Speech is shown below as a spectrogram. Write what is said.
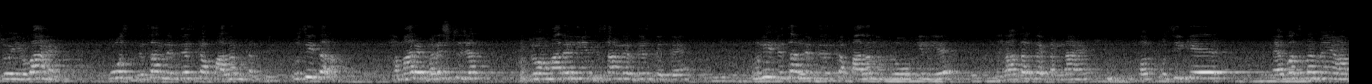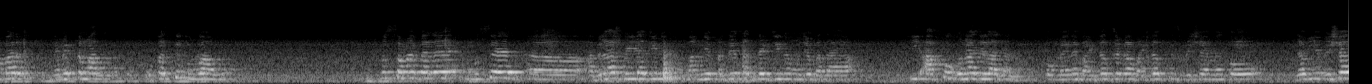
जो युवा हैं, वो उस दिशा निर्देश का पालन करते हैं। उसी तरह हमारे वरिष्ठ जन जो हमारे लिए दिशा निर्देश देते हैं, उन्हीं दिशा निर्देश का पालन हम लोगों के लिए धरातल पे करना है और उसी के एवज में मैं यहाँ पर निमित्त मात्र उपस्थित हुआ हूँ। कुछ समय पहले मुझसे अभिलाष भैया जी ने, माननीय प्रदेश अध्यक्ष जी ने मुझे बताया कि आपको गुना जिला जाना है। तो मैंने भाई साहब से कहा, भाई साहब किस विषय में तो जब ये विषय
